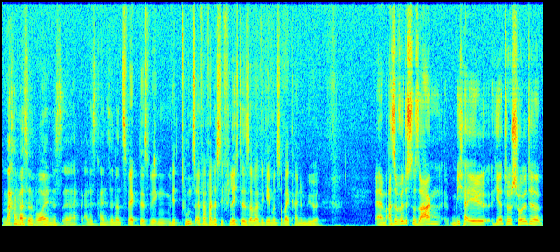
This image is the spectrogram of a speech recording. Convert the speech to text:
machen, was wir wollen. Das äh, hat alles keinen Sinn und Zweck. Deswegen, wir tun es einfach, weil es die Pflicht ist, aber wir geben uns dabei keine Mühe. Ähm, also würdest du sagen, Michael Hirte Schulte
